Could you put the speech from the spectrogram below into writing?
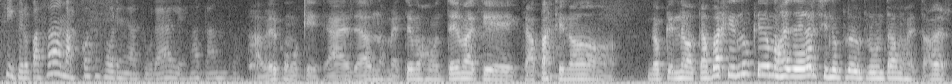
Sí, pero pasaban más cosas sobrenaturales, no tanto. A ver, como que ah, ya nos metemos a un tema que capaz que no... No, que no, capaz que nunca íbamos a llegar si no pre- preguntamos esto. A ver,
